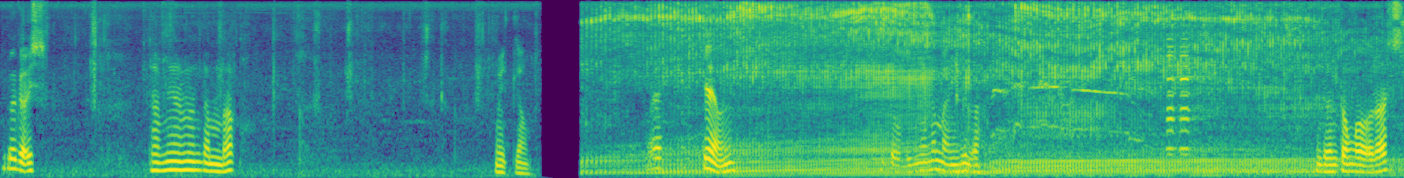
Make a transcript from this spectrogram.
Diba guys? Dami na naman tambak. Wait lang. Eh, yun. Tubig na naman, di ba? Gantong oras,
